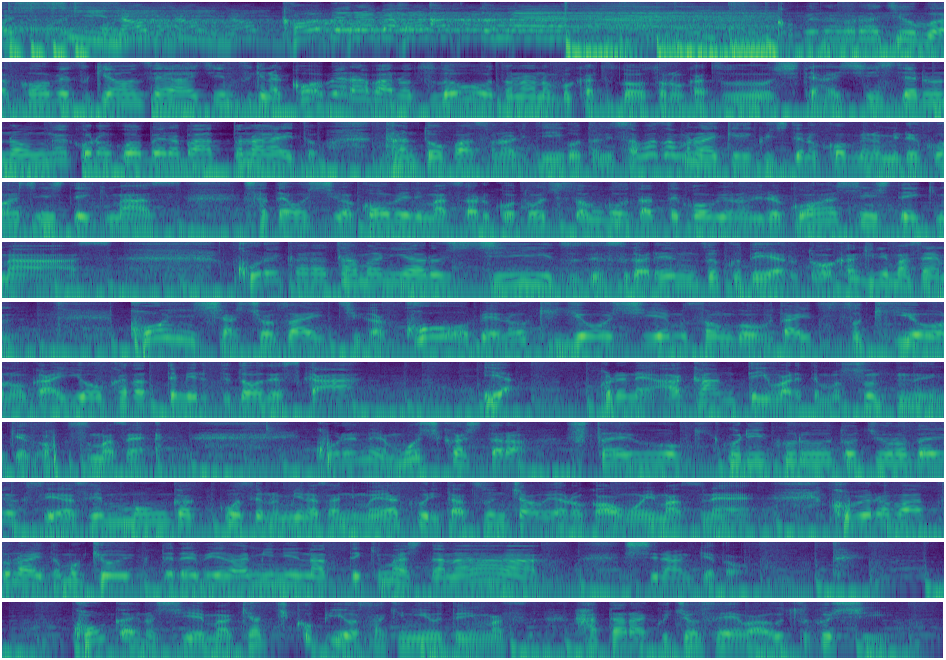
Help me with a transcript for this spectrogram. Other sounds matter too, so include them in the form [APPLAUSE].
خوشی نب ラジオ部は神戸好き音声配信好きな神戸ラバーの集う大人の部活動その活動として配信しているのがこの神戸ラバーアットナイト担当パーソナリティごとに様々な切り口での神戸の魅力を発信していきます。さておしは神戸にまつわるご当地ソングを歌って神戸の魅力を発信していきます。これからたまにやるシリーズですが連続でやるとは限りません。本社所在地が神戸の企業 CM ソングを歌いつつ企業の概要を語ってみるってどうですか？いやこれねあかんって言われてもすんねんけど [LAUGHS] すいません。これねもしかしたらスタイルを聞くリクルート中の大学生や専門学校生の皆さんにも役に立つんちゃうやろか思いますね。コベラバットナイトも教育テレビ並みになってきましたな。知らんけど。今回の CM はキャッチコピーを先に言うてみます。働く女性は美しい。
